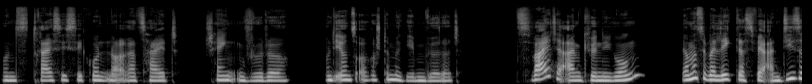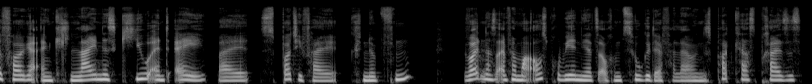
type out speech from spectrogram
uns 30 Sekunden eurer Zeit schenken würde und ihr uns eure Stimme geben würdet. Zweite Ankündigung. Wir haben uns überlegt, dass wir an diese Folge ein kleines QA bei Spotify knüpfen. Wir wollten das einfach mal ausprobieren, jetzt auch im Zuge der Verleihung des Podcastpreises.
